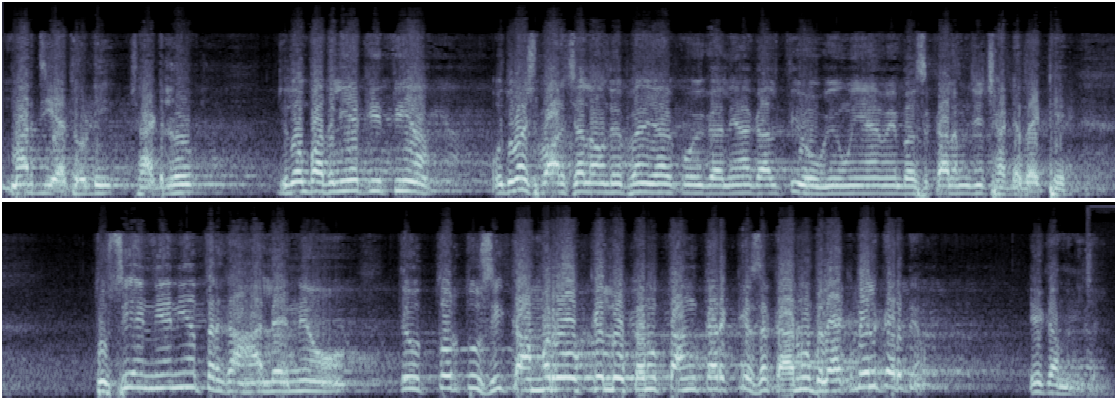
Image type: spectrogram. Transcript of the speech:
ਮਰਜ਼ੀ ਹੈ ਤੁਹਾਡੀ, ਛੱਡ ਲਓ। ਜਦੋਂ ਬਦਲੀਆਂ ਕੀਤੀਆਂ, ਉਦੋਂ ਬਾਅਦ ਸਿਫਾਰਸ਼ਾਂ ਲਾਉਂਦੇ ਪਏ ਯਾਰ ਕੋਈ ਗੱਲ ਨਹੀਂ ਗਲਤੀ ਹੋ ਗਈ ਉਹੀ ਐਵੇਂ ਬਸ ਕਲਮ ਜੀ ਛੱਡ ਬੈਠੇ। ਤੁਸੀਂ ਇੰਨੀਆਂ ਇੰਨੀਆਂ ਤਨਖਾਹਾਂ ਲੈਂਦੇ ਹੋ ਤੇ ਉੱਤਰ ਤੁਸੀਂ ਕੰਮ ਰੋਕ ਕੇ ਲੋਕਾਂ ਨੂੰ ਤੰਗ ਕਰਕੇ ਸਰਕਾਰ ਨੂੰ ਬਲੈਕਮੇਲ ਕਰਦੇ ਹੋ। ਇਹ ਕੰਮ ਨਹੀਂ ਚੱਲਦਾ।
